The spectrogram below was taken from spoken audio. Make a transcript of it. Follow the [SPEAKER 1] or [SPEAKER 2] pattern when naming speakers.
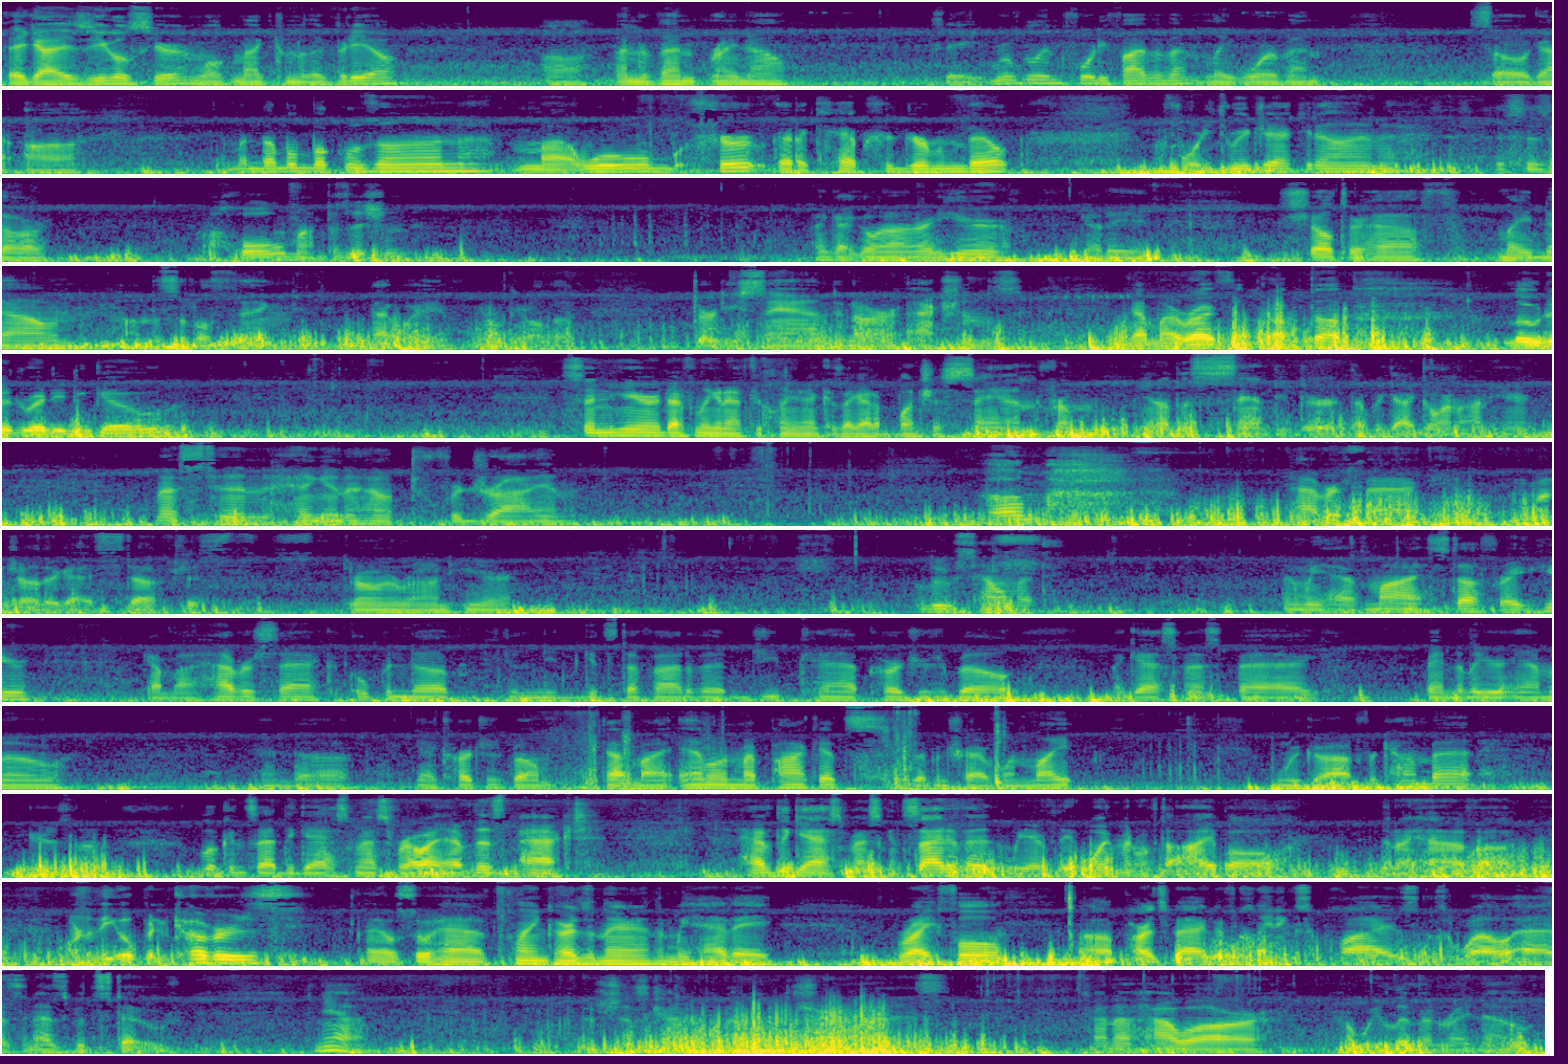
[SPEAKER 1] hey guys, Eagles here, and welcome back to another video. Uh, an event right now. It's a Rubelen 45 event, late war event. So I got, uh, got my double buckles on, my wool shirt, got a captured German belt, my 43 jacket on. This is our my hole, my position. I got going on right here. Got a shelter half laid down on this little thing. That way, get all the dirty sand in our actions. Got my rifle propped up, loaded, ready to go. Sitting here, definitely gonna have to clean it because I got a bunch of sand from, you know, the sandy dirt that we got going on here. Mess tin hanging out for drying. Um, haversack, a bunch of other guys' stuff just thrown around here. Loose helmet. And we have my stuff right here. Got my haversack opened up, I need to get stuff out of it. Jeep cap, cartridge belt, my gas mask bag, bandolier ammo, and uh, yeah, cartridge belt. Got my ammo in my pockets, because I've been traveling light when we go out for combat. Here's a look inside the gas mask for how I have this packed. Have the gas mask inside of it. We have the ointment with the eyeball. Then I have uh, one of the open covers. I also have playing cards in there. Then we have a rifle, uh, parts bag of cleaning supplies, as well as an Esbit stove. Yeah, that's just kind of what I wanted to you guys. Kind of how our how we living right now.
